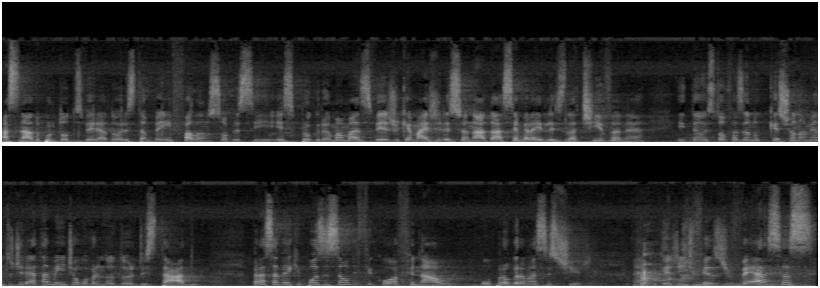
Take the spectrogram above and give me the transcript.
assinado por todos os vereadores também falando sobre esse, esse programa, mas vejo que é mais direcionado à Assembleia Legislativa, né? Então estou fazendo questionamento diretamente ao governador do estado para saber que posição que ficou afinal o programa assistir, né? Porque a gente fez diversas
